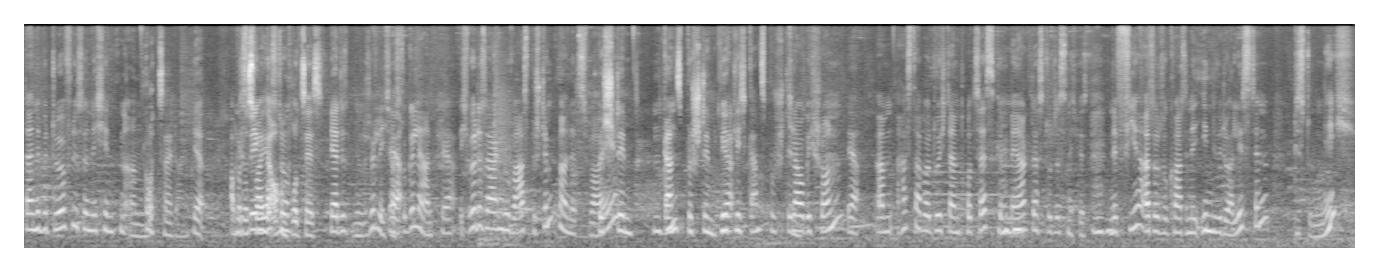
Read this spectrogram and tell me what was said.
deine Bedürfnisse nicht hinten an. Gott sei Dank. Ja. Aber das war ja auch ein du- Prozess. Ja, das, natürlich, Ja. hast du gelernt. Ja. Ich würde sagen, du warst bestimmt mal eine Zwei. Bestimmt, ganz bestimmt, wirklich Ja. ganz bestimmt. Glaube ich schon. Ja. Ähm, hast aber durch deinen Prozess gemerkt, dass du das nicht bist. Eine Vier, also so quasi eine Individualistin, bist du nicht,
